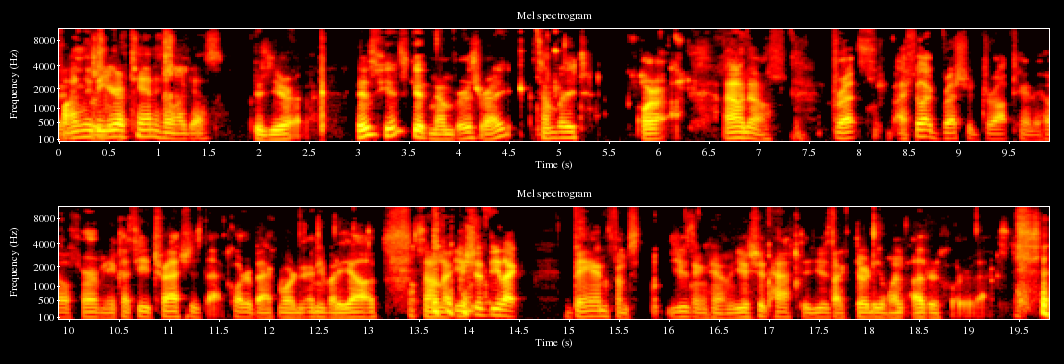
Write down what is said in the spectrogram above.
Finally the year of Tannehill, I guess. The year his has good numbers, right? Somebody t- or I don't know. Brett's. I feel like Brett should drop Tannehill for me because he trashes that quarterback more than anybody else. So I'm like, you should be like banned from using him. You should have to use like 31 other quarterbacks.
